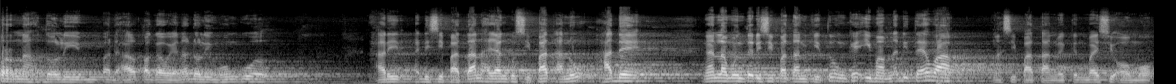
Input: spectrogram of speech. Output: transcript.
pernah dolim padahal pagaweana dolim unggul Ari disipatan hayang kusifat anu hade. Ngan lamun teu disipatan kitu engke imamna ditewak. Ngasipatan wekeun bae si omo.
